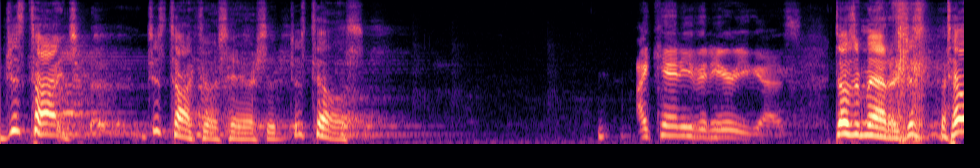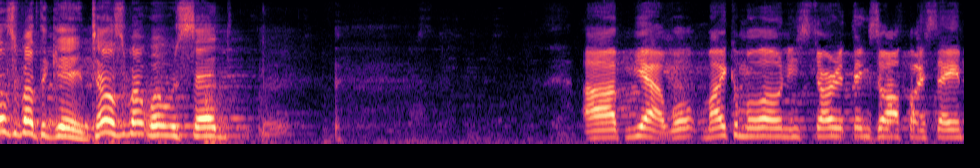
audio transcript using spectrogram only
Just talk. Just talk to us, Harrison. Just tell us. I can't even hear you guys. Doesn't matter. Just tell us about the game. Tell us about what was said. Um, yeah, well, Michael Malone, he started things off by saying,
